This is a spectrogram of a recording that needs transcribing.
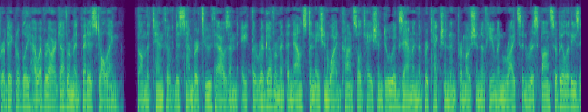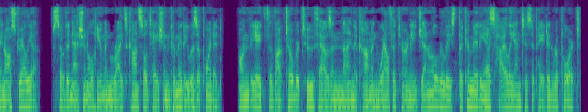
Predictably however our government that is stalling. On the 10th of December 2008 the government announced a nationwide consultation to examine the protection and promotion of human rights and responsibilities in Australia, so the National Human Rights Consultation Committee was appointed. On the 8th of October 2009 the Commonwealth Attorney General released the committee's highly anticipated report.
